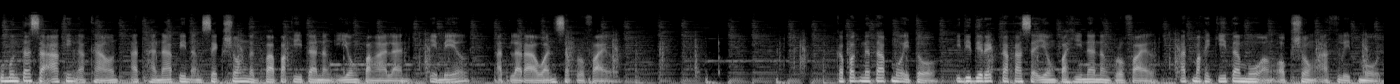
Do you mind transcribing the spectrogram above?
pumunta sa aking account at hanapin ang seksyong nagpapakita ng iyong pangalan, email, at larawan sa profile. Kapag natap mo ito, ididirekta ka sa iyong pahina ng profile, at makikita mo ang opsyong Athlete Mode.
